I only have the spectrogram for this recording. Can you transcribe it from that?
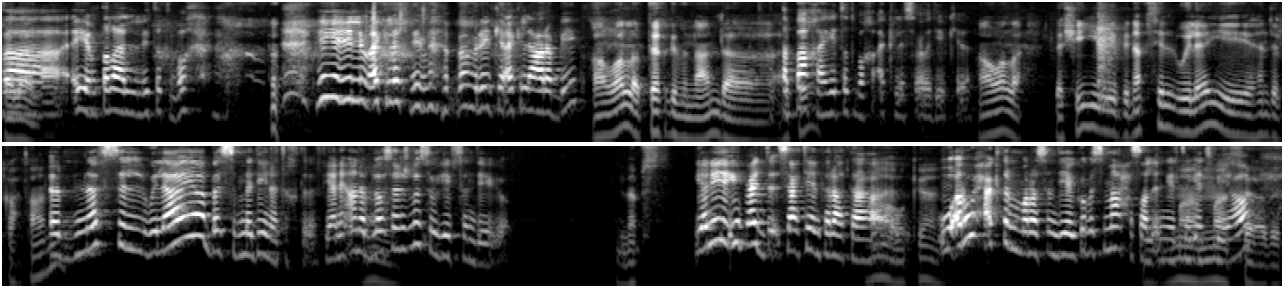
طلال. إي أم طلال اللي تطبخ. هي هي اللي مأكلتني بأمريكا أكل عربي. آه والله بتاخدي من عندها؟ طباخة هي تطبخ أكل سعودي وكذا. آه والله. لشي بنفس الولاية هند القحطاني؟ بنفس الولاية بس بمدينه تختلف. يعني أنا بلوس أنجلوس وهي بسان دييغو. بنفس. يعني يبعد ساعتين ثلاثة. آه، أوكي. وأروح أكثر من مرة سان دييغو بس ما حصل إني التقيت فيها. ثابت.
